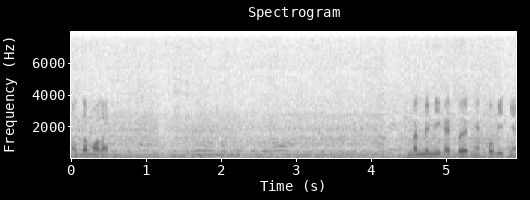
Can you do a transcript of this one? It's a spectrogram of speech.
มันต้องมออะไร มันไม่มีใครเปิดไง โควิดไง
